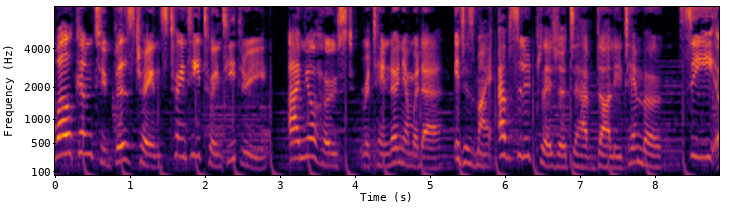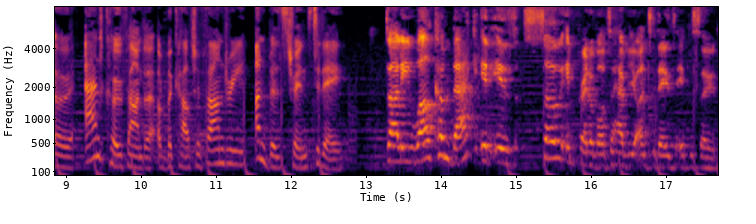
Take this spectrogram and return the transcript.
Welcome to Biz Trends 2023. I'm your host, Rutendo Nyamuda. It is my absolute pleasure to have Dali Tembo, CEO and co-founder of the Culture Foundry, on Biz Trends today. Dali, welcome back. It is so incredible to have you on today's episode.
